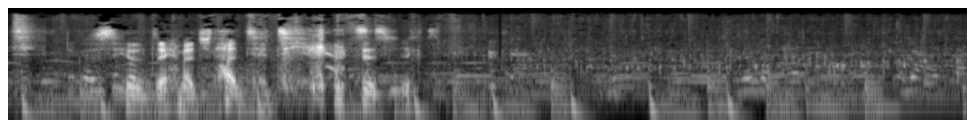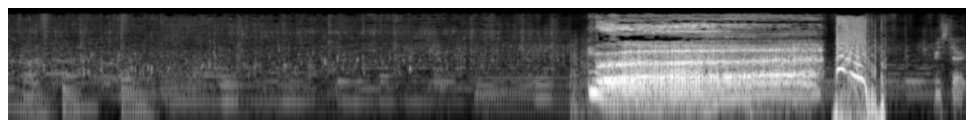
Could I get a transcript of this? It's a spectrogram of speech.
See the damage that did to you guys' shoes. Restart.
